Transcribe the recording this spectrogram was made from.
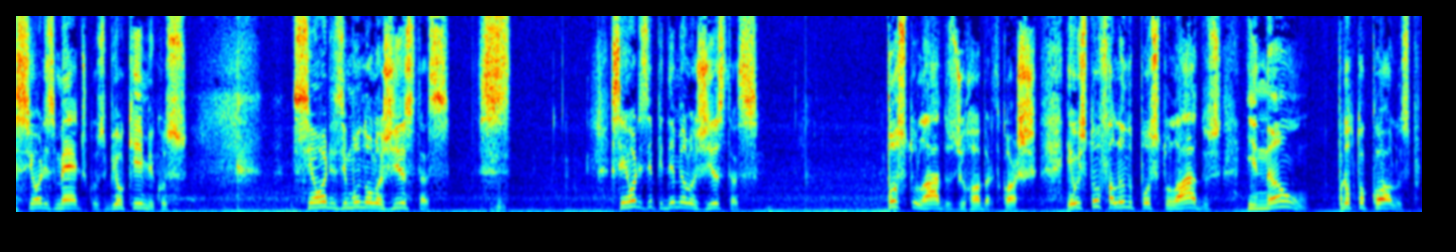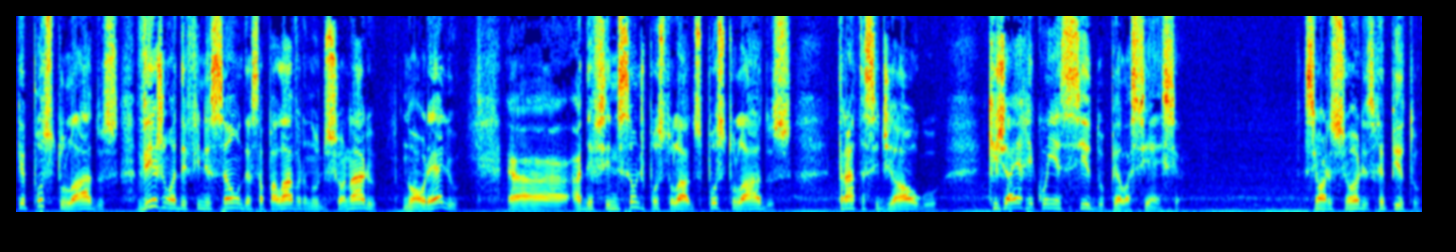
senhores médicos, bioquímicos, senhores imunologistas, senhores epidemiologistas, postulados de Robert Koch. Eu estou falando postulados e não protocolos, porque postulados, vejam a definição dessa palavra no dicionário, no Aurélio, a, definição de postulados. Postulados trata-se de algo que já é reconhecido pela ciência. Senhoras e senhores, repito,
